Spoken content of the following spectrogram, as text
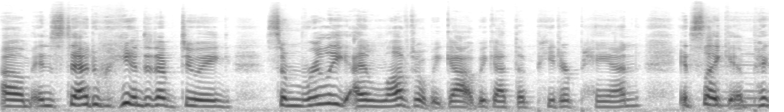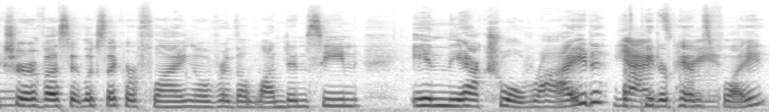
Um, instead, we ended up doing some really, I loved what we got. We got the Peter Pan. It's like a picture of us. It looks like we're flying over the London scene in the actual ride Yeah, of Peter Pan's great. flight.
